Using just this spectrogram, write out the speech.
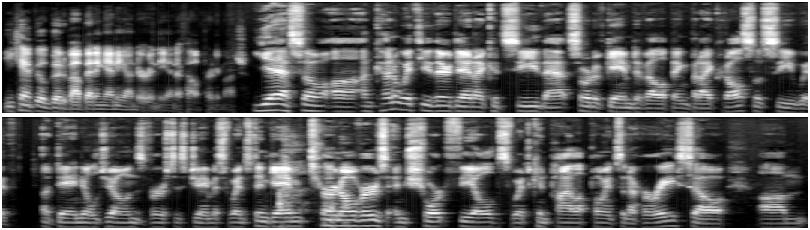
you can't feel good about betting any under in the NFL pretty much. Yeah, so uh, I'm kind of with you there, Dan. I could see that sort of game developing, but I could also see with a Daniel Jones versus Jameis Winston game, turnovers and short fields, which can pile up points in a hurry. So um,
